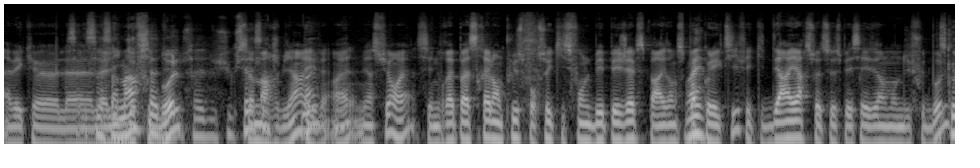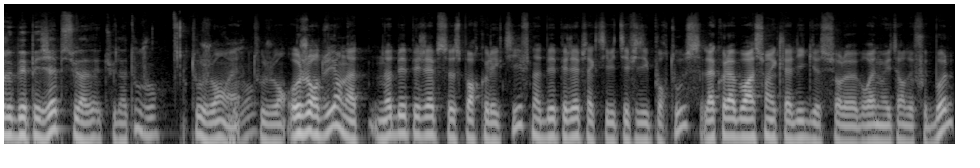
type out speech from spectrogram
avec euh, la, Ça, la ça, ça ligue marche, de ça a du- football. ça a du succès. Ça marche bien, Ouais, et- ouais, ouais. bien sûr. C'est une vraie passerelle en plus pour ceux qui se font le BPGEPS par exemple sport collectif et qui derrière souhaitent se spécialiser dans le monde du football. Parce que le BPGEPS, tu l'as- toujours. Toujours, Toujours. toujours. Aujourd'hui, on a notre BPGEPS sport collectif, notre BPGEPS activité physique pour tous, la collaboration avec la Ligue sur le brevet de moniteur de football.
